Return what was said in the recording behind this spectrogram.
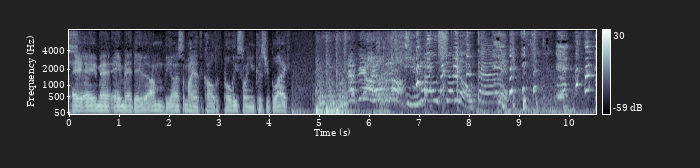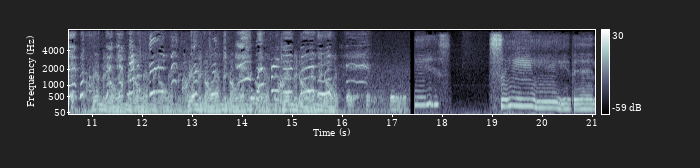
Hey, hey, man, hey, man, David. I'm gonna be honest. I might have to call the police on you because you're black. FBI, open up! Emotional, damn it! criminal, criminal, criminal, criminal, criminal, criminal. Sleep in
